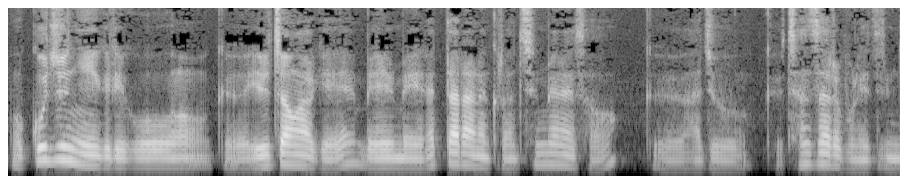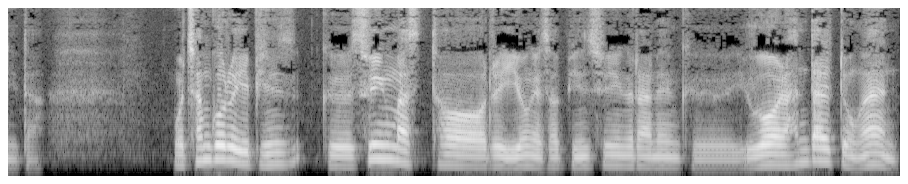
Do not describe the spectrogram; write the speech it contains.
뭐 꾸준히 그리고 그 일정하게 매일매일 했다라는 그런 측면에서 그 아주 그 찬사를 보내드립니다. 뭐 참고로 이 빈, 그 스윙 마스터를 이용해서 빈 스윙을 하는 그 6월 한 달 동안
